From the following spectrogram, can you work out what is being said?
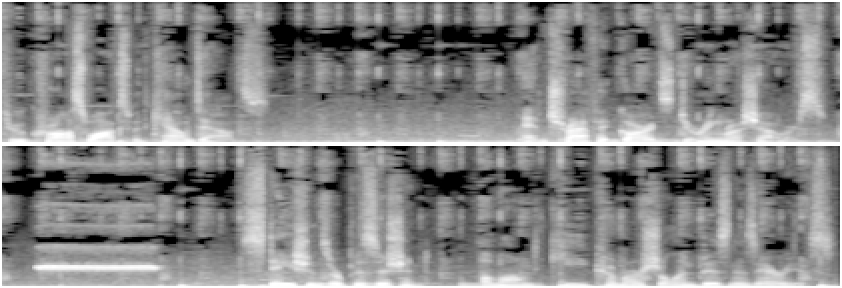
through crosswalks with countdowns and traffic guards during rush hours. Stations are positioned along key commercial and business areas.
